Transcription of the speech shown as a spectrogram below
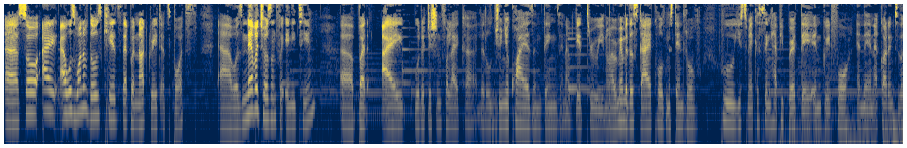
Uh, so I, I was one of those kids that were not great at sports. I was never chosen for any team. Uh, but I would audition for like, uh, little junior choirs and things and I'd get through, you know. I remember this guy called Mr. Ndlovu who used to make us sing happy birthday in grade four. And then I got into the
